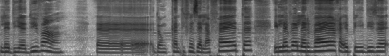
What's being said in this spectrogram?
le dieu du vin. Euh, donc, quand il faisait la fête, il levait leur verre et puis il disait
